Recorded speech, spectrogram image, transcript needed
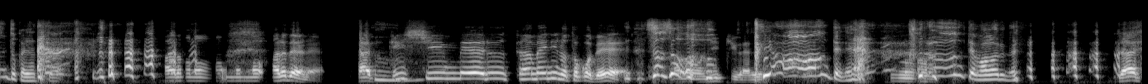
ーんとかやって。あの、あれだよね。抱きしめるためにのとこで、そうあのそう。ニッキがやるぴょーんってね、うんくるーんって回るね。抱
